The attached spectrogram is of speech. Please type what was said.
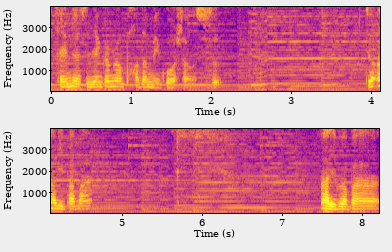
前一段时间刚刚跑到美国上市，叫阿里巴巴。阿里巴巴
